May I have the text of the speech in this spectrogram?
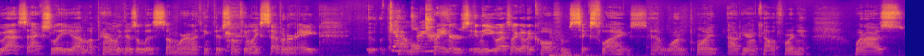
U.S. Actually, um, apparently there's a list somewhere, and I think there's something like seven or eight uh, camel, trainers? trainers. in the U.S. I got a call from Six Flags at one point out here in California when I was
